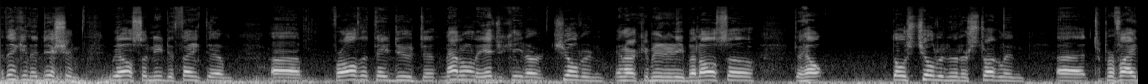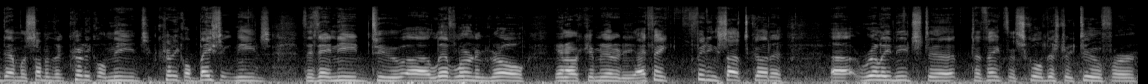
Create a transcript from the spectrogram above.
I think in addition, we also need to thank them uh, for all that they do to not only educate our children in our community, but also to help those children that are struggling uh, to provide them with some of the critical needs, critical basic needs that they need to uh, live, learn, and grow in our community. I think Feeding South Dakota uh, really needs to, to thank the school district too for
